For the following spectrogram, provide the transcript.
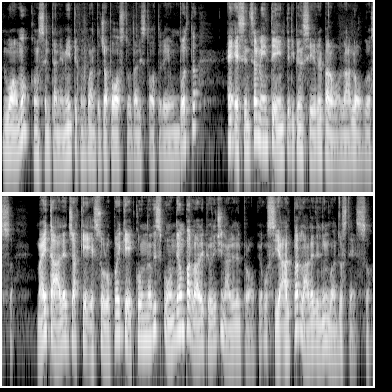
L'uomo, consentanneamente con quanto già posto da Aristotele e Humboldt, è essenzialmente ente di pensiero e parola, logos, ma è tale già che e solo poiché corrisponde a un parlare più originario del proprio, ossia al parlare del linguaggio stesso,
